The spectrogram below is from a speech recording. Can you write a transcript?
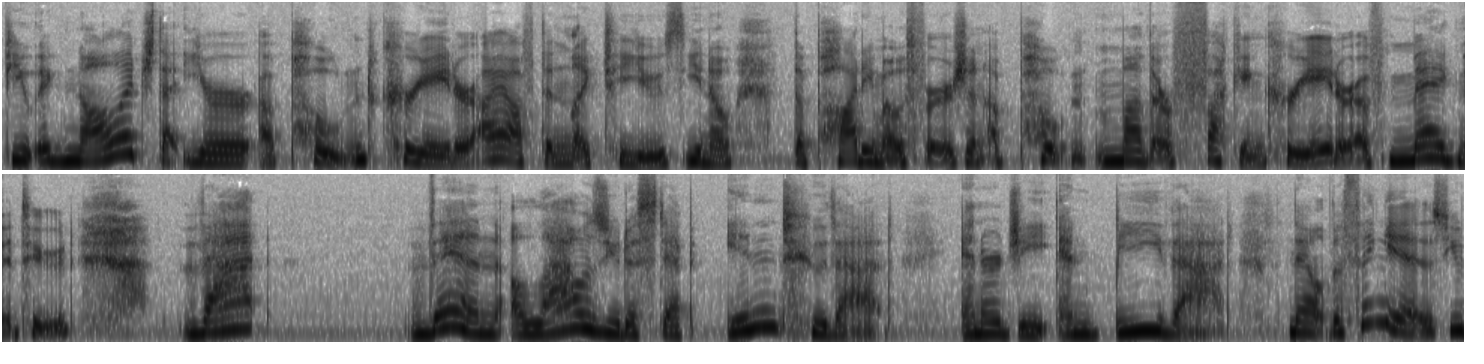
If you acknowledge that you're a potent creator, I often like to use, you know, the potty mouth version, a potent motherfucking creator of magnitude, that then allows you to step into that energy and be that. Now, the thing is, you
